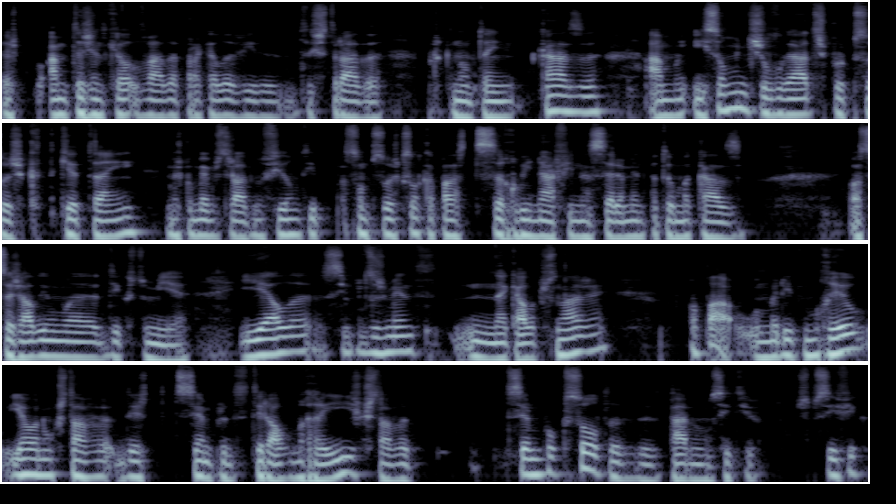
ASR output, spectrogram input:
as- Há muita gente que é levada para aquela vida de estrada porque não tem casa. Há e são muito julgados por pessoas que, que a têm, mas como é mostrado no filme, tipo, são pessoas que são capazes de se arruinar financeiramente para ter uma casa. Ou seja, há ali uma dicotomia. E ela, simplesmente, naquela personagem, opa, o marido morreu e ela não gostava desde sempre de ter alguma raiz, gostava de ser um pouco solta, de estar num sítio específico.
